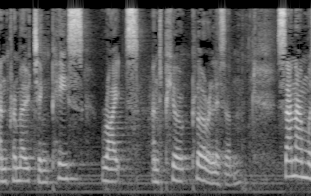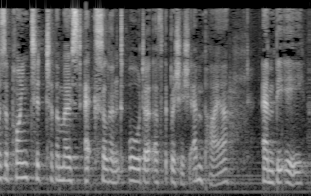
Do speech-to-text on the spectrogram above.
and promoting peace, rights, and pluralism. Sanam was appointed to the Most Excellent Order of the British Empire, MBE,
